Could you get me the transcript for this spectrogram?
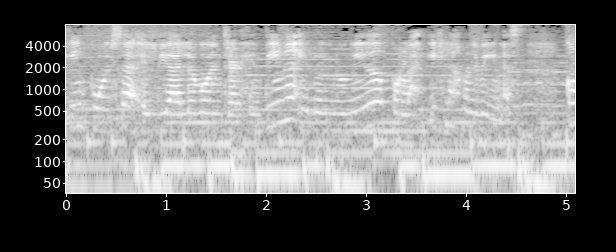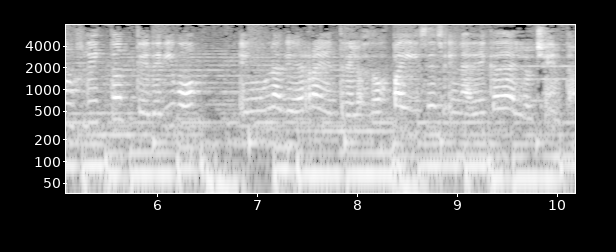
que impulsa el diálogo entre Argentina y Reino Unido por las Islas Malvinas, conflicto que derivó en una guerra entre los dos países en la década del 80.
